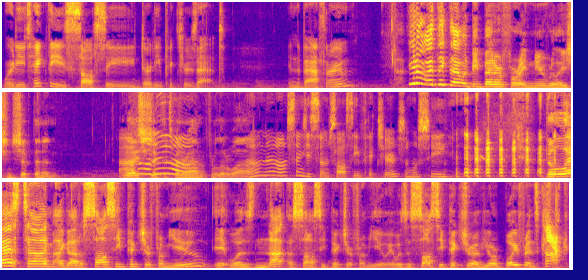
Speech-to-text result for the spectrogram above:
Where do you take these saucy, dirty pictures at? In the bathroom? You know, I think that would be better for a new relationship than a relationship that's been around for a little while. I don't know. I'll send you some saucy pictures and we'll see. The last time I got a saucy picture from you, it was not a saucy picture from you. It was a saucy picture of your boyfriend's cock.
